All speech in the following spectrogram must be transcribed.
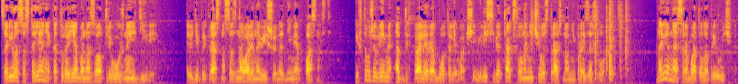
Царило состояние, которое я бы назвал тревожной идиллией. Люди прекрасно сознавали нависшую над ними опасность. И в то же время отдыхали, работали, вообще вели себя так, словно ничего страшного не произошло. Наверное, срабатывала привычка.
